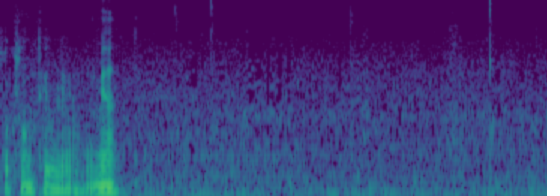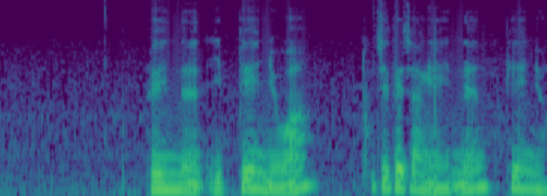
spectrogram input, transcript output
속성 테이블 열어보면 앞에 있는 이 PNU와 토지대장에 있는 PNU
